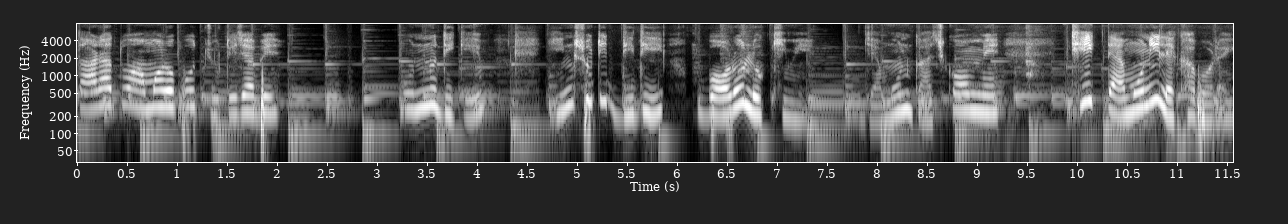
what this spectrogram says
তারা তো আমার ওপর চটে যাবে। অন্যদিকে, হিংসুটির দিদি বড় লক্ষ্মী মেয়ে, যেমন কাজকর্মে ঠিক তেমনই লেখাপড়ায়।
